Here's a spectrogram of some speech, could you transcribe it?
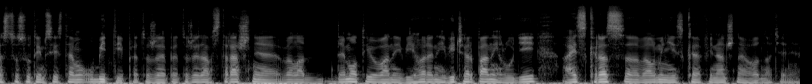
často sú tým systémom ubití, pretože, pretože tam strašne veľa demotivovaných, vyhorených, vyčerpaných ľudí aj skrz veľmi nízke finančné hodnotenie.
